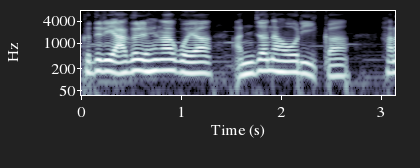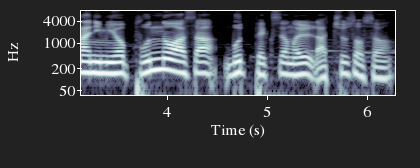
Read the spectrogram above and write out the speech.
그들이 악을 행하고야 안전하오리이까? 하나님이여 분노하사 묻 백성을 낮추소서.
